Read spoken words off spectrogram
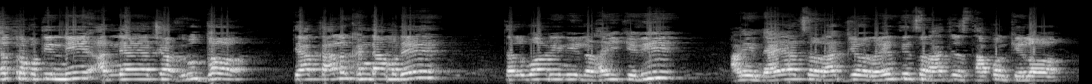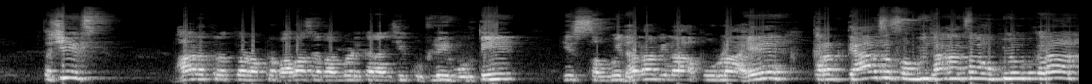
छत्रपतींनी अन्यायाच्या विरुद्ध त्या कालखंडामध्ये तलवारीने लढाई केली आणि न्यायाचं राज्य रयतेचं राज्य स्थापन केलं. तशीच भारतरत्न डॉक्टर बाबासाहेब आंबेडकरांची कुठली मूर्ती ही संविधानाविना अपूर्ण आहे. कारण त्याच संविधानाचा उपयोग करत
